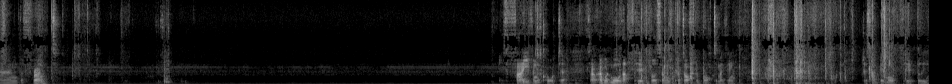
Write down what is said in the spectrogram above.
and the front is five and a quarter. So I want more of that purple, so I'm going to cut off the bottom, I think. Just have a bit more purpley.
